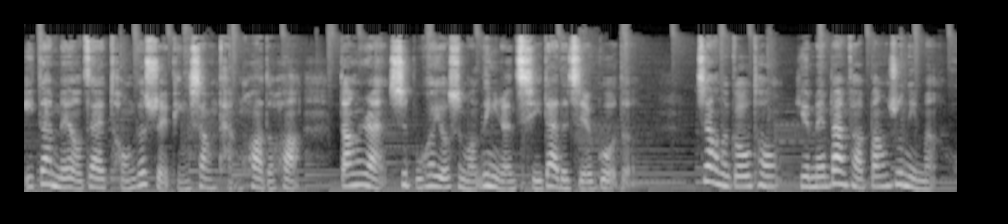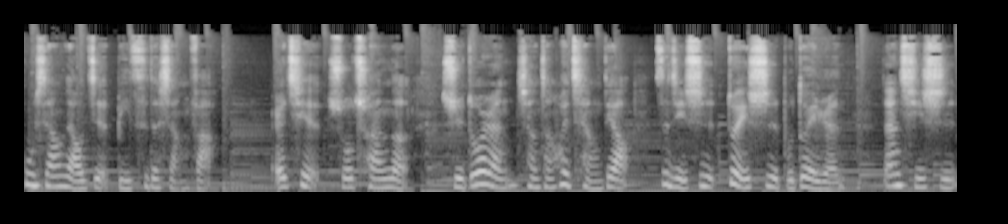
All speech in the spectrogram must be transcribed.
一旦没有在同个水平上谈话的话，当然是不会有什么令人期待的结果的。这样的沟通也没办法帮助你们互相了解彼此的想法，而且说穿了，许多人常常会强调。自己是对事不对人，但其实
